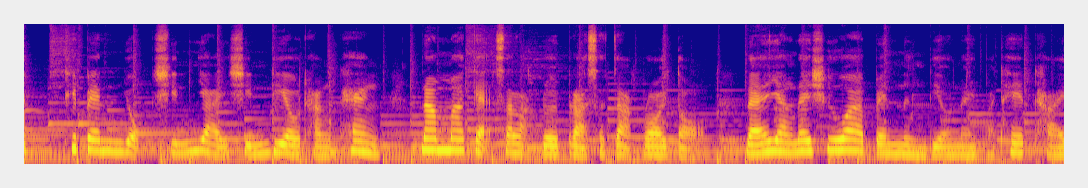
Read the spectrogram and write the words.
ตร ที่เป็นหยกชิ้นใหญ่ชิ้นเดียวทั้งแท่ง นำมาแกะสลักโดยปราศจากรอยต่อ และยังได้ชื่อว่าเป็นหนึ่งเดียวในประเทศไทย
